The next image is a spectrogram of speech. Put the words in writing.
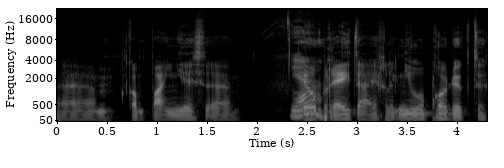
um, campagnes. Uh, ja. Heel breed eigenlijk, nieuwe producten.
